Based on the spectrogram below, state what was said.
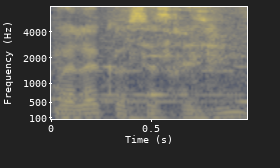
Voilà quand ça se résume.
